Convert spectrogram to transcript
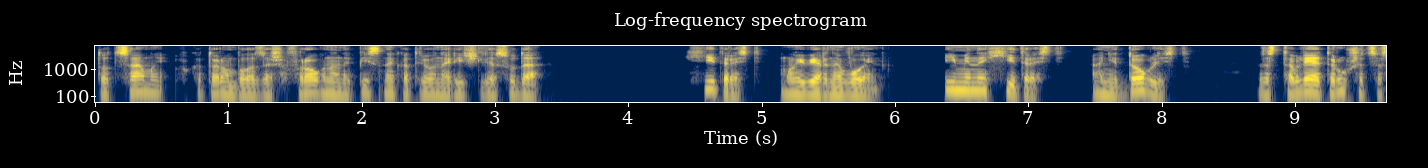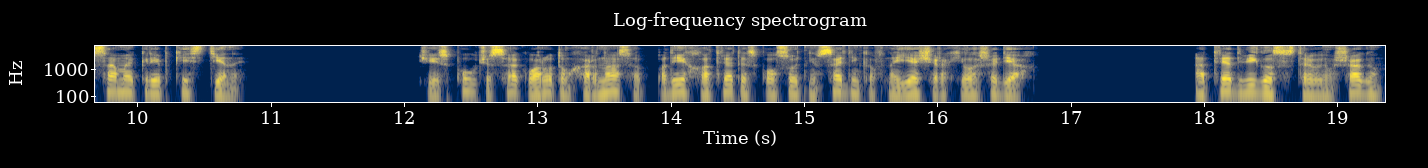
тот самый, в котором была зашифрована написанная Катриона речь для суда. Хитрость, мой верный воин, именно хитрость, а не доблесть, заставляет рушиться самые крепкие стены. Через полчаса к воротам Харнаса подъехал отряд из полсотни всадников на ящерах и лошадях. Отряд двигался строевым шагом,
